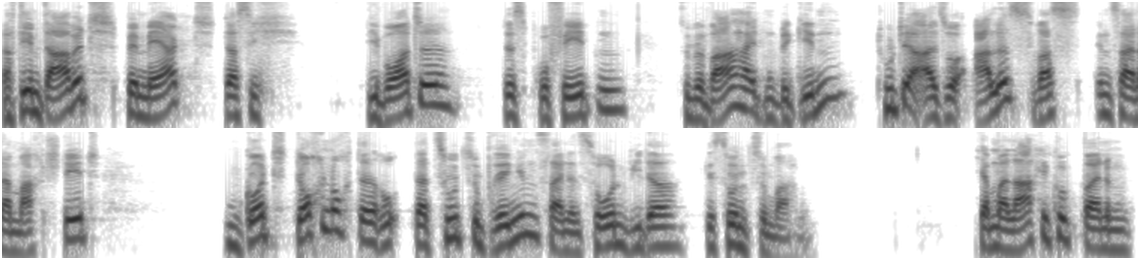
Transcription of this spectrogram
Nachdem David bemerkt, dass sich die Worte des Propheten zu bewahrheiten beginnen, tut er also alles, was in seiner Macht steht, um Gott doch noch dazu zu bringen, seinen Sohn wieder gesund zu machen. Ich habe mal nachgeguckt bei einem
